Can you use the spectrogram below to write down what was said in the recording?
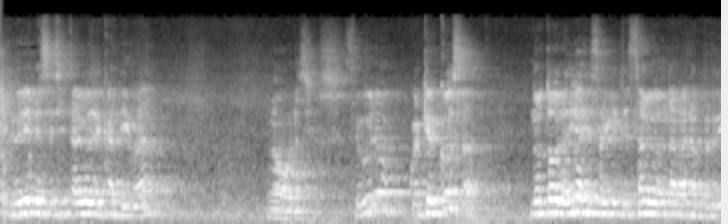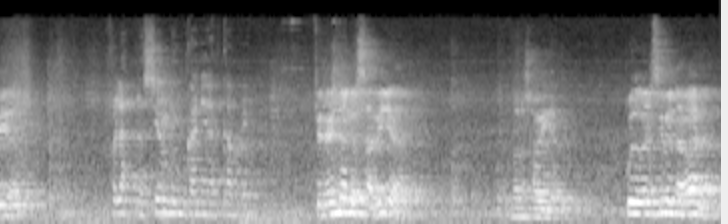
¿El Bere necesita algo de candy, verdad? No, gracias. ¿Seguro? ¿Cualquier cosa? No todos los días es alguien te salva de una bala perdida. Fue la explosión de un cañón de escape. Pero él no lo sabía. No lo sabía. Pudo haber sido una bala.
